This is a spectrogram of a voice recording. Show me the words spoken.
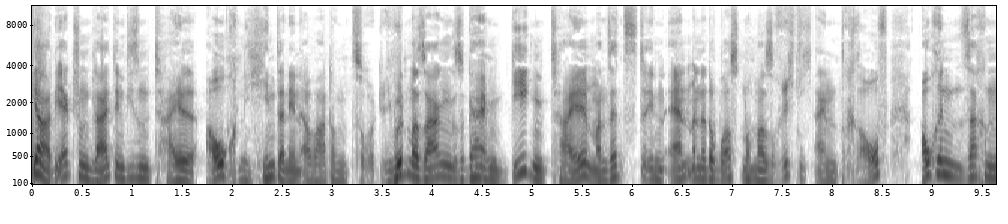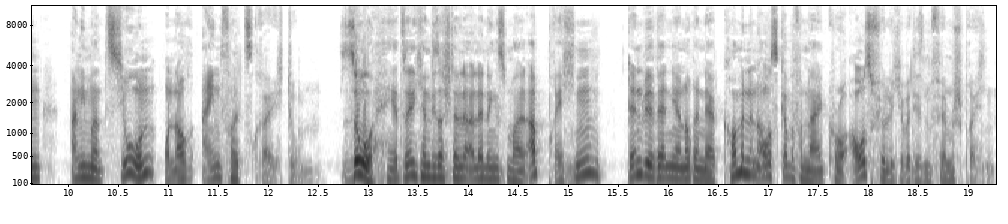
Ja, die Action bleibt in diesem Teil auch nicht hinter den Erwartungen zurück. Ich würde mal sagen, sogar im Gegenteil. Man setzt in Ant-Man and the Wasp nochmal so richtig einen drauf. Auch in Sachen Animation und auch Einfallsreichtum. So, jetzt werde ich an dieser Stelle allerdings mal abbrechen, denn wir werden ja noch in der kommenden Ausgabe von Nightcrow ausführlich über diesen Film sprechen.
